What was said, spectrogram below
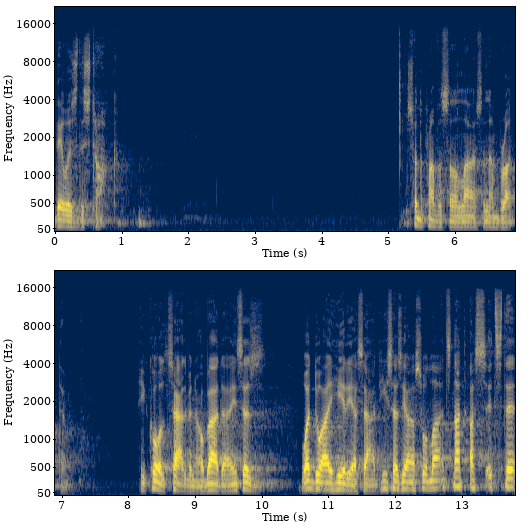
there was this talk. So the Prophet ﷺ brought them. He called Sa'd bin Ubadah. He says, What do I hear, Ya Sa'd? He says, Ya Rasulullah, it's not us, it's the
